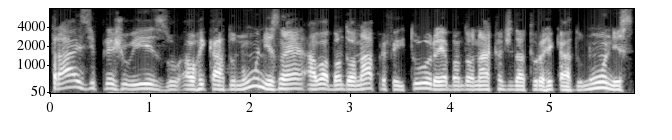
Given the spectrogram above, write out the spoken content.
traz de prejuízo ao Ricardo Nunes, né, ao abandonar a prefeitura e abandonar a candidatura Ricardo Nunes,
